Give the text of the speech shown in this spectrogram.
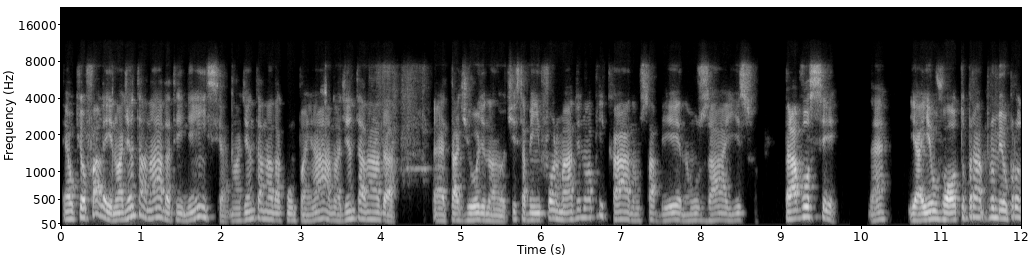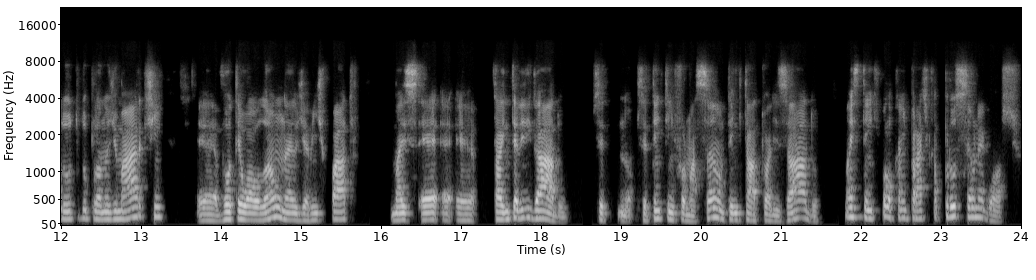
é o que eu falei, não adianta nada a tendência, não adianta nada acompanhar, não adianta nada estar é, tá de olho na notícia, bem informado e não aplicar, não saber, não usar isso para você, né? E aí eu volto para o meu produto do plano de marketing, é, vou ter o aulão, né, no dia 24, mas é, é, é tá interligado. Você, você tem que ter informação, tem que estar tá atualizado, mas tem que colocar em prática para o seu negócio.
